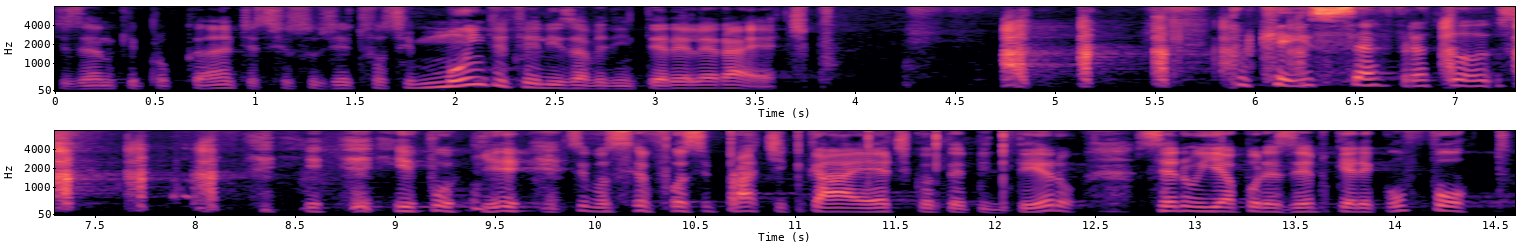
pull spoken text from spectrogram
dizendo que para o Kant, se o sujeito fosse muito infeliz a vida inteira, ele era ético. Porque isso serve para todos. E, e porque se você fosse praticar a ética o tempo inteiro, você não ia, por exemplo, querer conforto,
